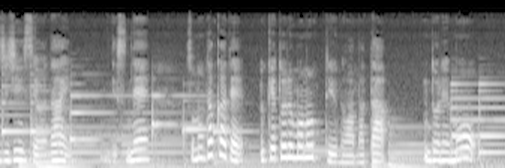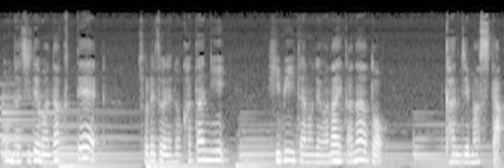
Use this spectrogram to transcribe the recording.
じ人生はないんですね。その中で受け取るものっていうのはまたどれも同じではなくてそれぞれの方に響いたのではないかなと感じました。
